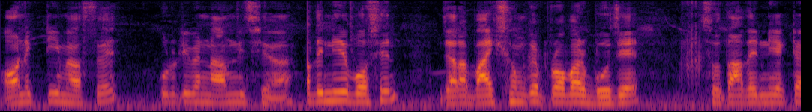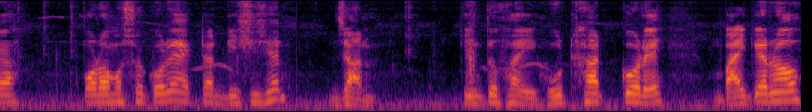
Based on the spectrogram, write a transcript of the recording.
অনেক টিম আছে। পুরো টিমের নাম নিচ্ছি না। তাদের নিয়ে বসেন, যারা বাইক সম্পর্কে প্রবার বোঝে। সো তাদের নিয়ে একটা পরামর্শ করে একটা ডিসিশন যান। কিন্তু ভাই, হুটহাট করে বাইকারও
